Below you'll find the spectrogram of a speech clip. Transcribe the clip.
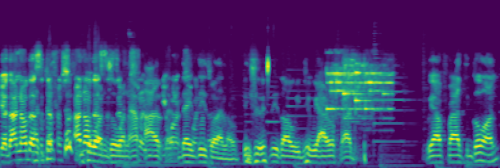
yeah, I know that's Uh, a just- different. just I know that's on, a go different on. story. I, I, you to this, is what I love. This, is- this is all we do. We are fans. We are fans. Go on.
